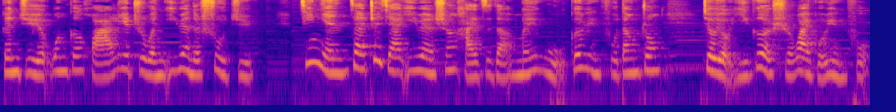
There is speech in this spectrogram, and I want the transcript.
根据温哥华列治文医院的数据，今年在这家医院生孩子的每五个孕妇当中，就有一个是外国孕妇。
